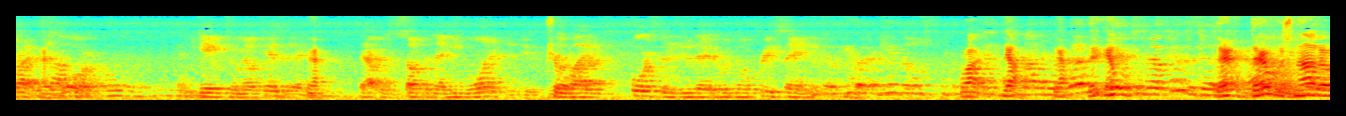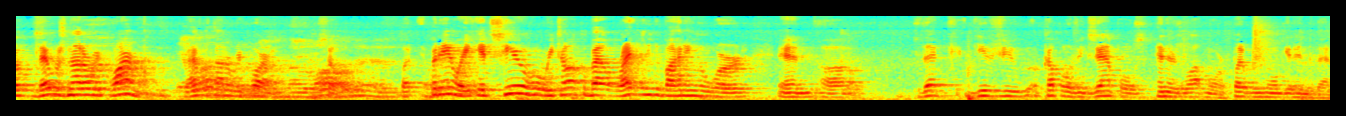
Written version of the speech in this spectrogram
right, that war, and he gave it to Melchizedek. Yeah. that was something that he wanted to do. Sure. Nobody forced him to do that. There was no priest saying, you gotta give those. Right, yeah, and I mean, yeah. It- it- There, there was not a, there was not a requirement. That was not a requirement. So, but, but anyway, it's here where we talk about rightly dividing the word, and uh, that gives you a couple of examples, and there's a lot more, but we won't get into that.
